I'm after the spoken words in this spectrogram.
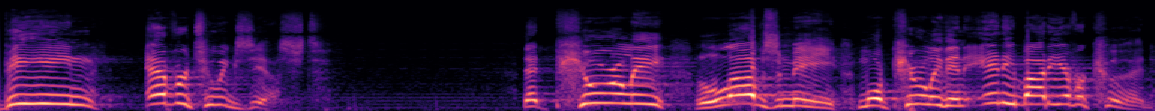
being ever to exist. That purely loves me more purely than anybody ever could.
